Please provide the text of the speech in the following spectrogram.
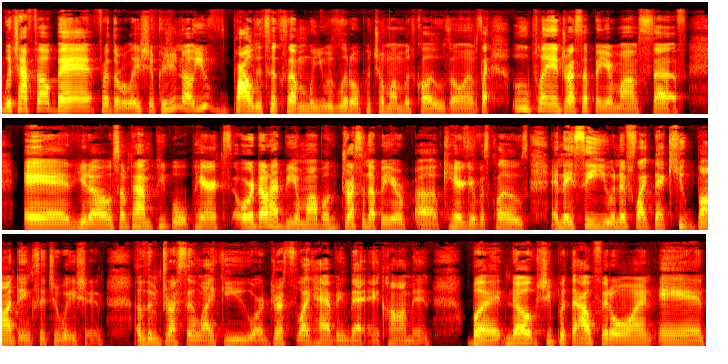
which I felt bad for the relationship because you know you probably took something when you was little and put your mama's clothes on. It was like, ooh, playing dress up in your mom's stuff, and you know sometimes people, parents, or don't have to be your mom, but dressing up in your uh, caregiver's clothes, and they see you, and it's like that cute bonding situation of them dressing like you or dressed like having that in common. But nope, she put the outfit on, and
